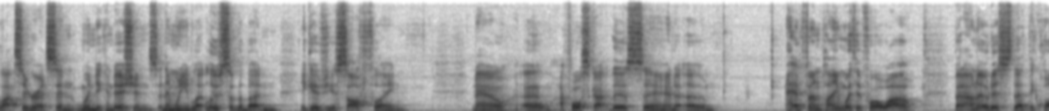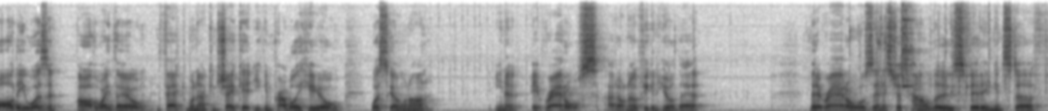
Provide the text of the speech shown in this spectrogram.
light cigarettes in windy conditions. And then when you let loose of the button, it gives you a soft flame. Now, um, I first got this and um, had fun playing with it for a while, but I noticed that the quality wasn't all the way there. In fact, when I can shake it, you can probably hear what's going on. You know, it rattles. I don't know if you can hear that. But it rattles and it's just kind of loose fitting and stuff.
